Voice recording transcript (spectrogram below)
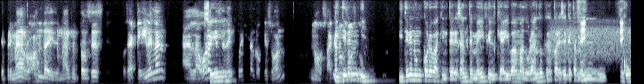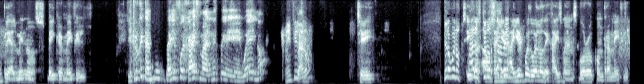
de primera ronda y demás. Entonces, o sea, Cleveland, a la hora que se den cuenta lo que son, nos sacan y tienen, y, tienen un coreback interesante, Mayfield, que ahí va madurando, que me parece que también cumple al menos Baker Mayfield. Y creo que también, también fue Heisman este güey, ¿no? Mayfield, claro. Sí. Pero bueno, para los que no saben. Ayer, fue duelo de Heismansboro contra Mayfield.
